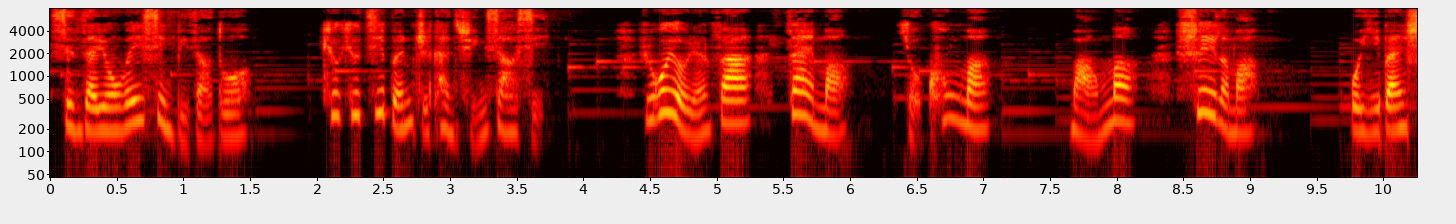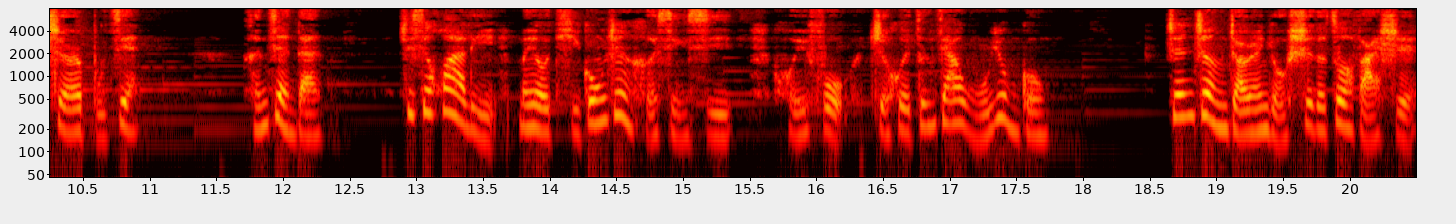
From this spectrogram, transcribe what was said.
现在用微信比较多，QQ 基本只看群消息。如果有人发在吗？有空吗？忙吗？睡了吗？我一般视而不见。很简单。这些话里没有提供任何信息，回复只会增加无用功。真正找人有事的做法是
